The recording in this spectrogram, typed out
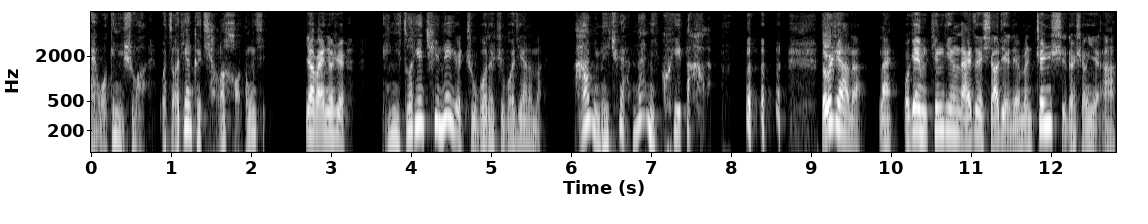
哎，我跟你说，我昨天可抢了好东西。要不然就是，哎，你昨天去那个主播的直播间了吗？啊，你没去啊？那你亏大了。都是这样的。来，我给你们听听来自小姐姐们真实的声音啊。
